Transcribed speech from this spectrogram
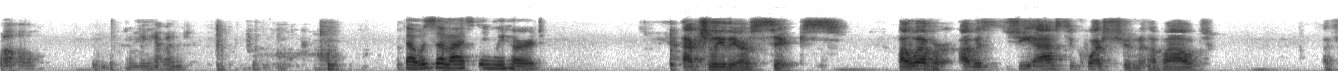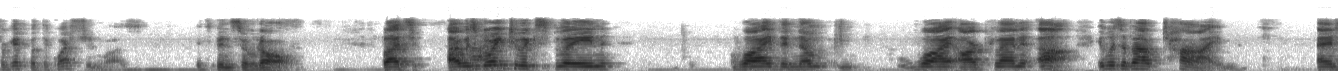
Uh-oh. We haven't. That was the last thing we heard. Actually, there are six. However, I was. She asked a question about. I forget what the question was. It's been so long. But I was going to explain why the num why our planet ah it was about time and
